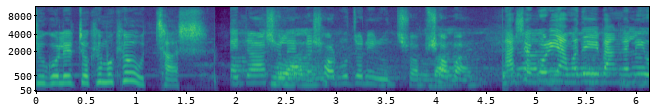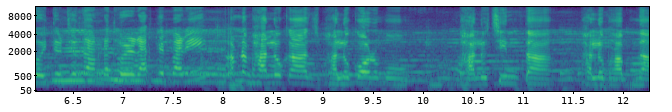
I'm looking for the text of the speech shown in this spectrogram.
যুগলের চোখে মুখেও উচ্ছ্বাস। এটা আসলে একটা সর্বজনীন উৎসব সবার। আশা করি আমাদের এই বাঙালি ঐতিহ্যটা আমরা ধরে রাখতে পারি। আমরা ভালো কাজ ভালো কর্ম ভালো চিন্তা ভালো ভাবনা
